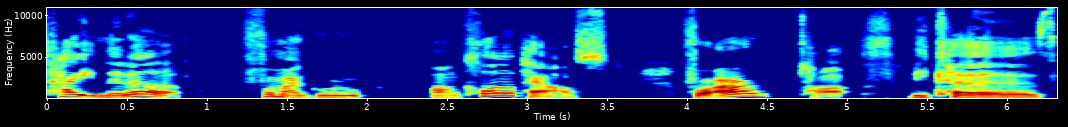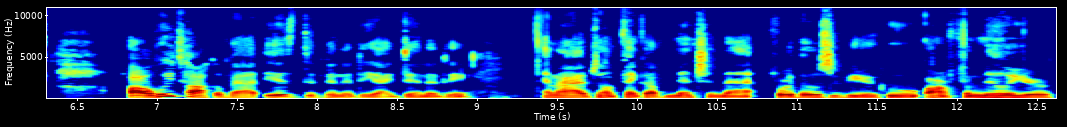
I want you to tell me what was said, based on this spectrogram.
tighten it up for my group on Clubhouse for our talks because all we talk about is divinity identity. And I don't think I've mentioned that for those of you who aren't familiar.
